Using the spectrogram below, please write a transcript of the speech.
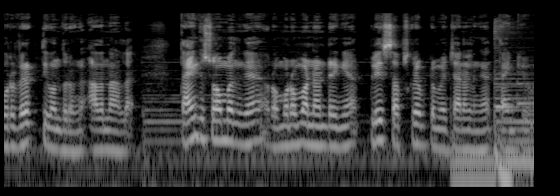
ஒரு விரக்தி வந்துடுங்க அதனால். தேங்க்யூ ஸோ மச்ங்க ரொம்ப ரொம்ப நன்றிங்க. ப்ளீஸ் சப்ஸ்கிரைப் டு மை சேனலுங்க தேங்க்யூ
